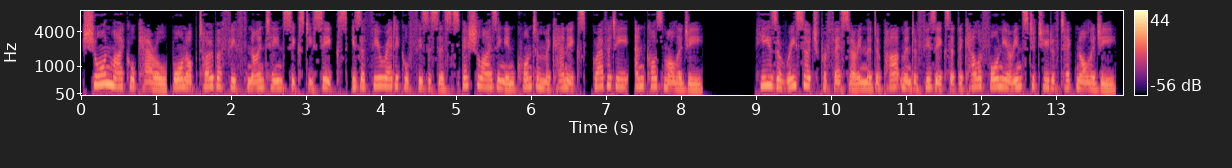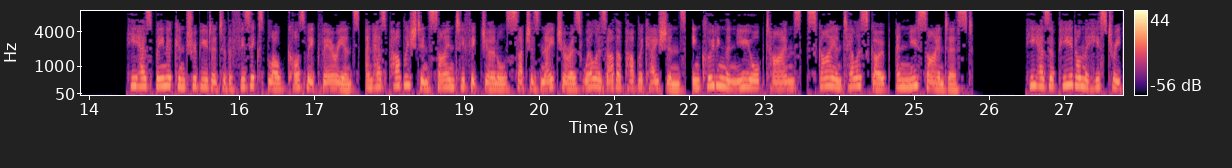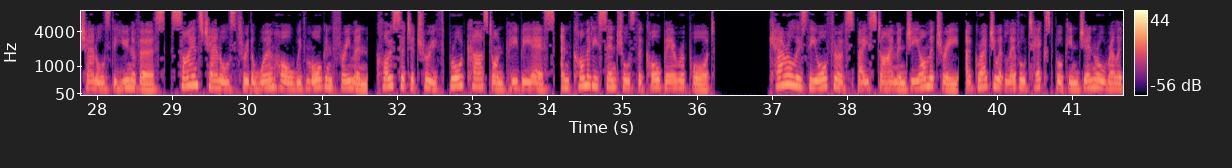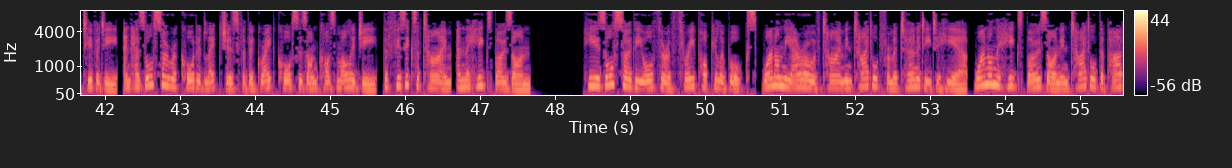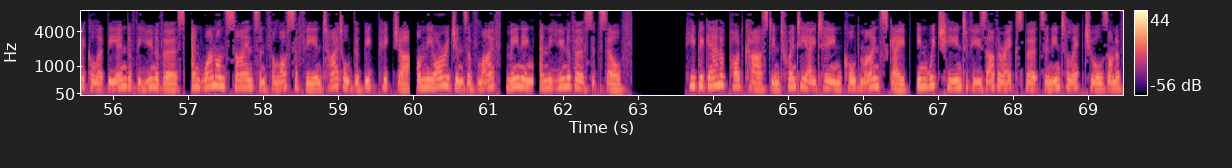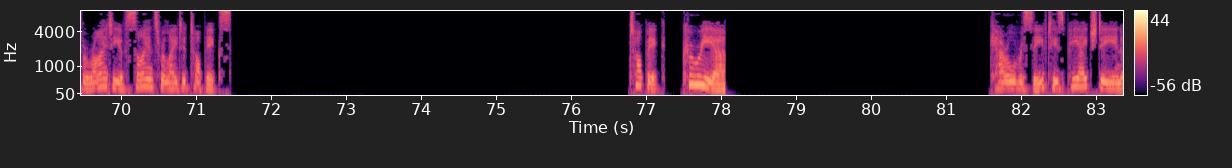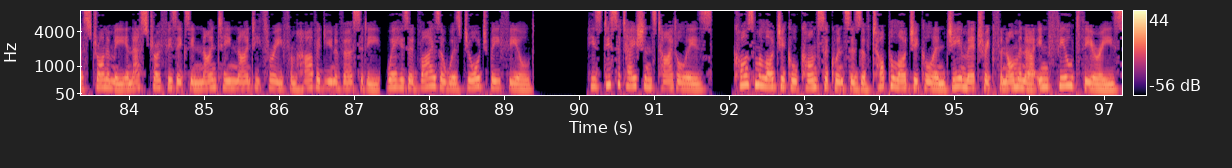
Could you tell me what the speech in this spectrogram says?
Sean Michael Carroll born October 5, 1966, is a theoretical physicist specializing in quantum mechanics, gravity, and cosmology. He is a research professor in the Department of Physics at the California Institute of Technology. He has been a contributor to the physics blog Cosmic Variance, and has published in scientific journals such as Nature as well as other publications, including The New York Times, Sky and Telescope, and New Scientist. He has appeared on the History Channel's The Universe, Science Channel's Through the Wormhole with Morgan Freeman, Closer to Truth broadcast on PBS, and Comedy Central's The Colbert Report. Carroll is the author of Space-Time and Geometry, a graduate-level textbook in general relativity, and has also recorded lectures for the great courses on cosmology, the physics of time, and the Higgs boson. He is also the author of three popular books, one on the arrow of time entitled From Eternity to Here, one on the Higgs boson entitled The Particle at the End of the Universe, and one on science and philosophy entitled The Big Picture, on the origins of life, meaning, and the universe itself. He began a podcast in 2018 called Mindscape, in which he interviews other experts and intellectuals on a variety of science-related topics. Topic. Career Carroll received his Ph.D. in astronomy and astrophysics in 1993 from Harvard University, where his advisor was George B. Field. His dissertation's title is, "...cosmological consequences of topological and geometric phenomena in field theories."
